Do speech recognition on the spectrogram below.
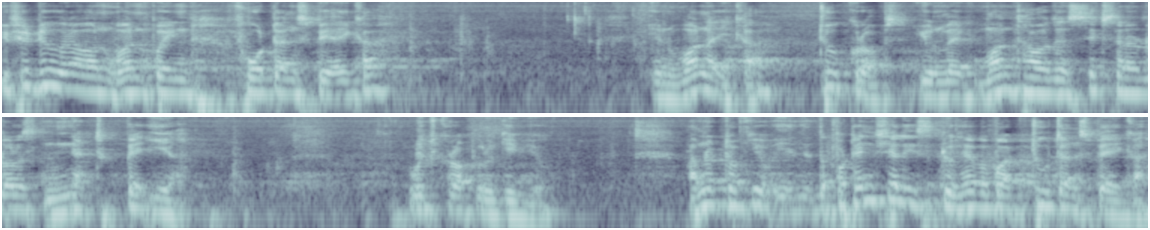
if you do around 1.4 tons per acre, in one acre, two crops, you'll make $1,600 net per year. Which crop will give you? I'm not talking, the potential is to have about two tons per acre,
